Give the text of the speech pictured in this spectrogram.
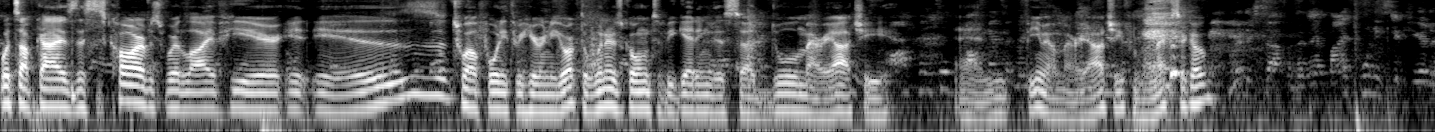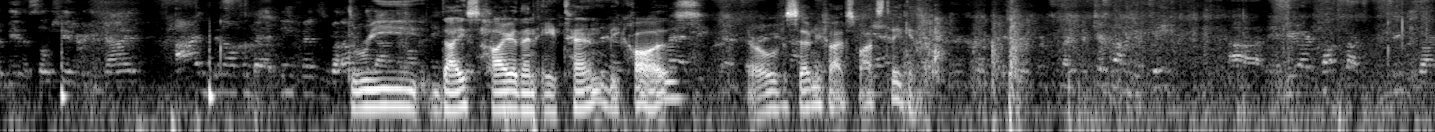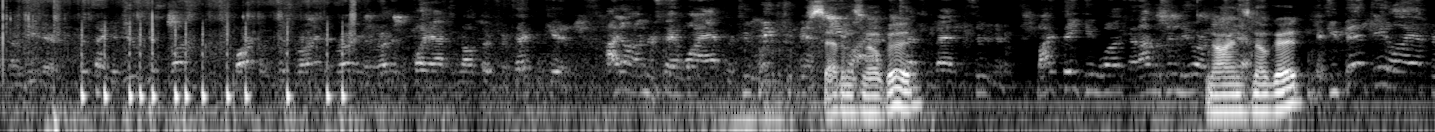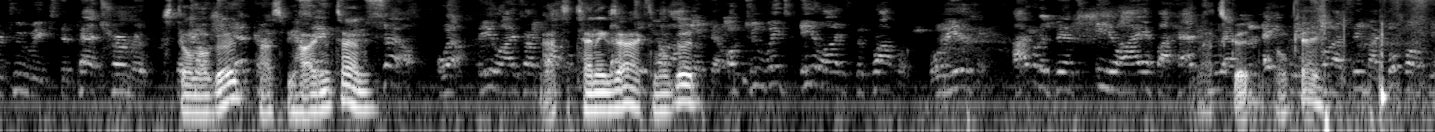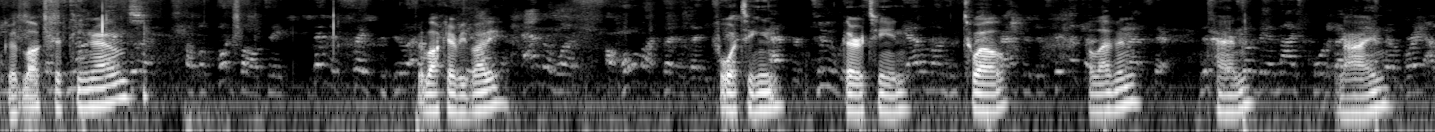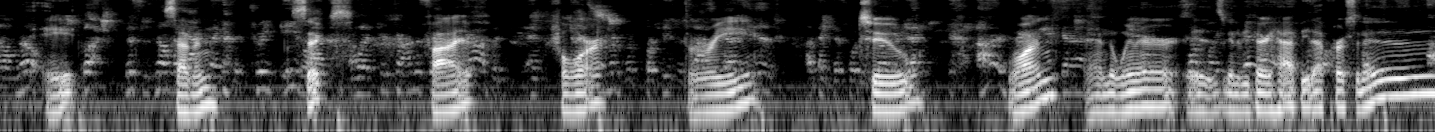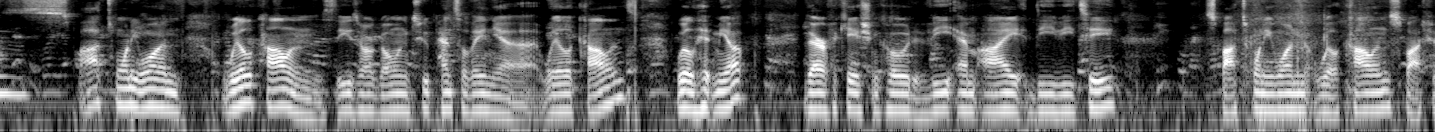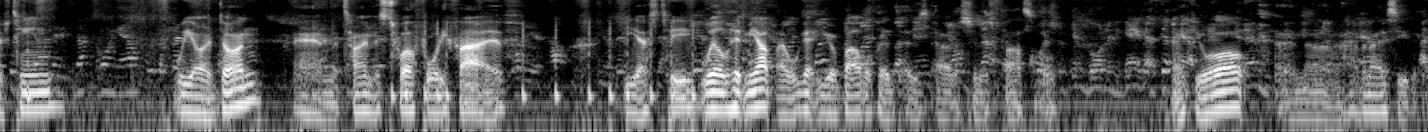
What's up, guys? This is Carbs. We're live here. It is 12:43 here in New York. The winner is going to be getting this uh, dual mariachi and female mariachi from Mexico. Three dice higher than a 10 because there are over 75 spots taken. Seven's no good. My thinking was, and I was in New York. Nine's no good. If you bet Eli after two weeks, then Pat Shurmur. Still no good. Has to be higher than ten. Well, That's a ten exact. No good. Oh, two weeks, Eli's the problem. Well, he isn't. I would have benched Eli if I had That's good. Okay. Good luck. 15 rounds. Good luck, everybody. 14, 13, 12, 11, 10, 9, 8, 7, 6, 5, 4, 3, 2, 1. And the winner is going to be very happy. That person is spot 21. Will Collins. These are going to Pennsylvania. Will Collins will hit me up verification code VMIDVT. Spot 21, Will Collins. Spot 15, we are done. And the time is 1245 EST. Will hit me up. I will get your bobbleheads as, out as soon as possible. Thank you all, and uh, have a nice evening.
